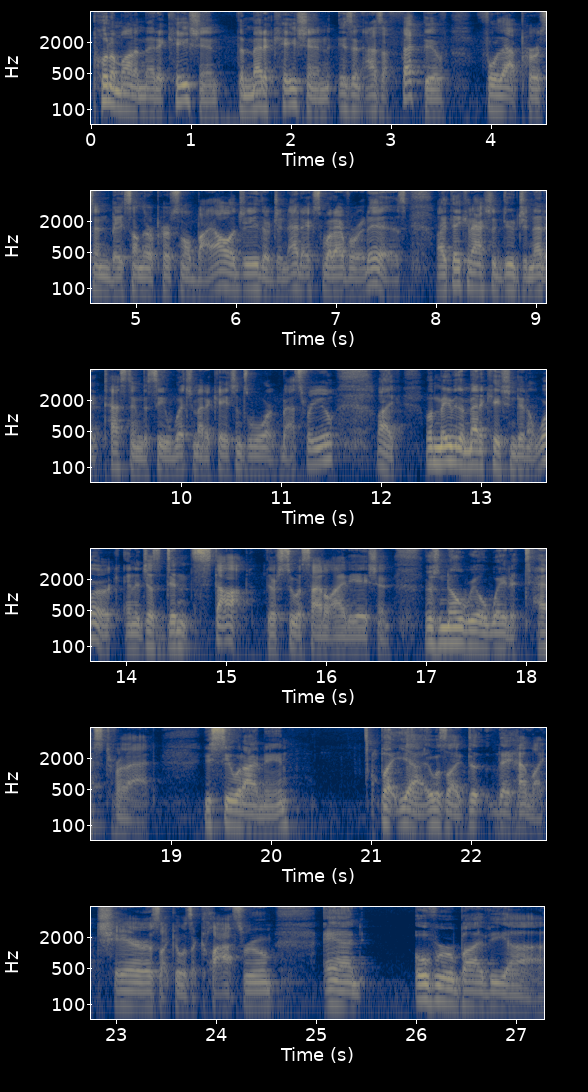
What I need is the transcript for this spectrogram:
put them on a medication, the medication isn't as effective for that person based on their personal biology, their genetics, whatever it is. Like they can actually do genetic testing to see which medications will work best for you. Like, but maybe the medication didn't work and it just didn't stop their suicidal ideation. There's no real way to test for that. You see what I mean? But yeah, it was like, they had like chairs, like it was a classroom and over by the, uh,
